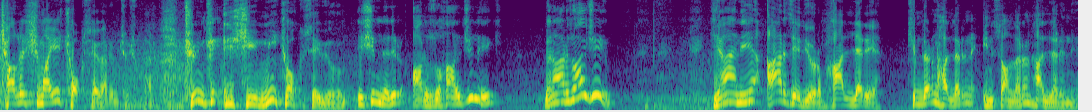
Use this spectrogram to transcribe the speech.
Çalışmayı çok severim çocuklar. Çünkü işimi çok seviyorum. İşim nedir? Arzuhalcilik. Ben arzuhalcıyım. Yani arz ediyorum halleri. Kimlerin hallerini? İnsanların hallerini.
